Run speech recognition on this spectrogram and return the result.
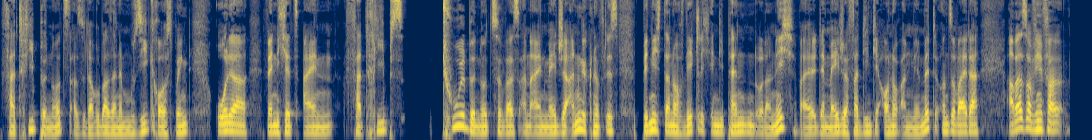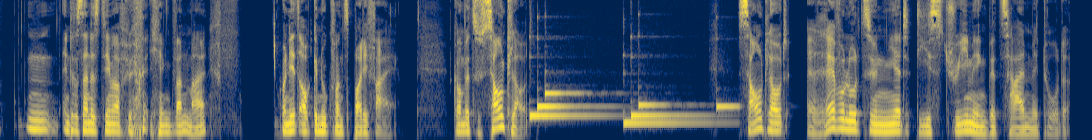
Vertrieb benutzt, also darüber seine Musik rausbringt, oder wenn ich jetzt ein Vertriebs Tool benutze, was an einen Major angeknüpft ist, bin ich dann noch wirklich independent oder nicht, weil der Major verdient ja auch noch an mir mit und so weiter. Aber das ist auf jeden Fall ein interessantes Thema für irgendwann mal. Und jetzt auch genug von Spotify. Kommen wir zu SoundCloud. SoundCloud revolutioniert die Streaming-Bezahlmethode.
